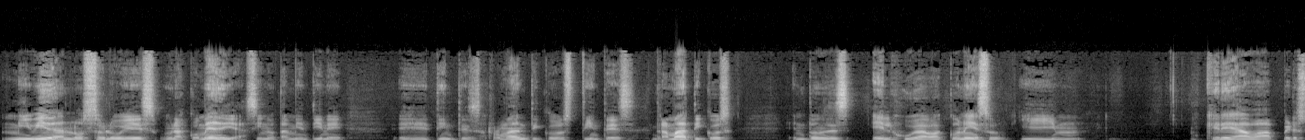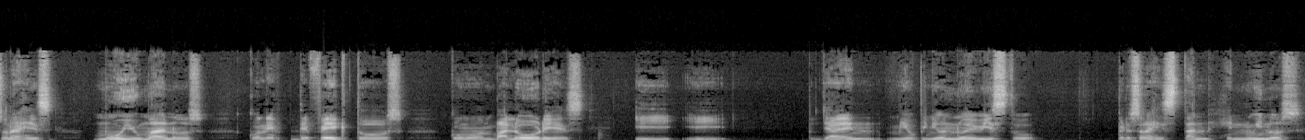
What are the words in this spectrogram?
mi vida no solo es una comedia, sino también tiene eh, tintes románticos, tintes dramáticos. Entonces él jugaba con eso y mm, creaba personajes muy humanos, con e, defectos, con valores y, y ya en mi opinión no he visto personajes tan genuinos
